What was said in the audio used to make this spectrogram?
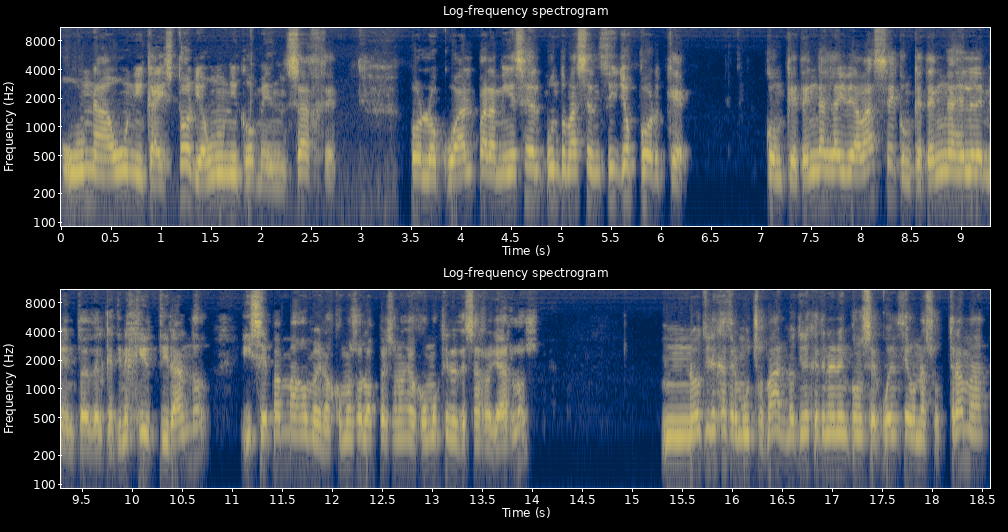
una única historia, un único mensaje. Por lo cual, para mí ese es el punto más sencillo porque con que tengas la idea base, con que tengas el elemento desde el que tienes que ir tirando y sepas más o menos cómo son los personajes o cómo quieres desarrollarlos, no tienes que hacer mucho más, no tienes que tener en consecuencia una subtrama,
